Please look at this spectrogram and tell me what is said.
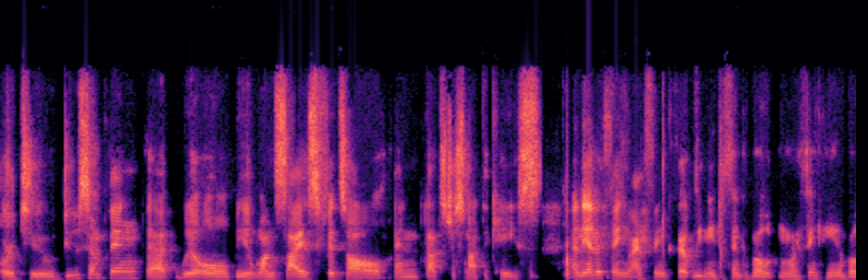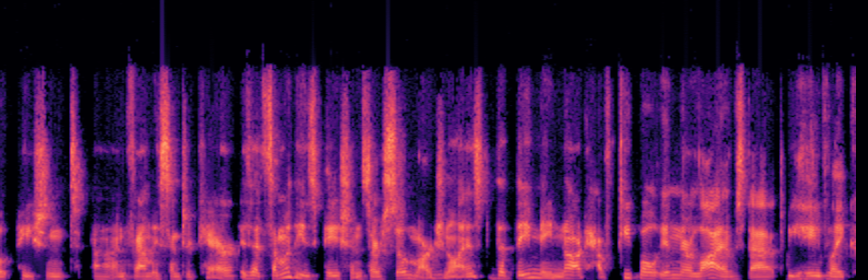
or to do something that will be a one size fits all. And that's just not the case. And the other thing I think that we need to think about when we're thinking about patient uh, and family centered care is that some of these patients are so marginalized that they may not have people in their lives that behave like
